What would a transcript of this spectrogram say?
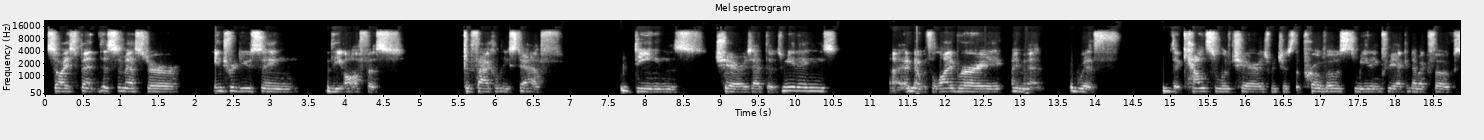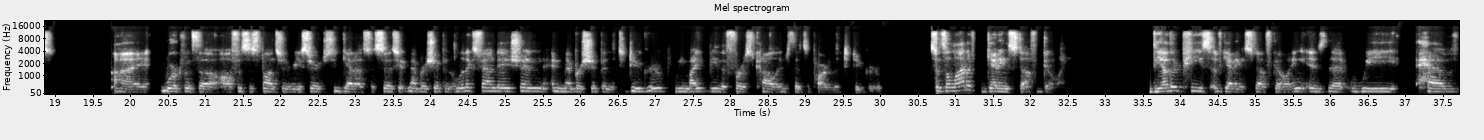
So I spent this semester introducing the office to faculty, staff, deans, chairs at those meetings. Uh, I met with the library. I met with the Council of Chairs, which is the provost's meeting for the academic folks. I worked with the Office of Sponsored Research to get us associate membership in the Linux Foundation and membership in the To Do Group. We might be the first college that's a part of the To Do Group. So it's a lot of getting stuff going. The other piece of getting stuff going is that we have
